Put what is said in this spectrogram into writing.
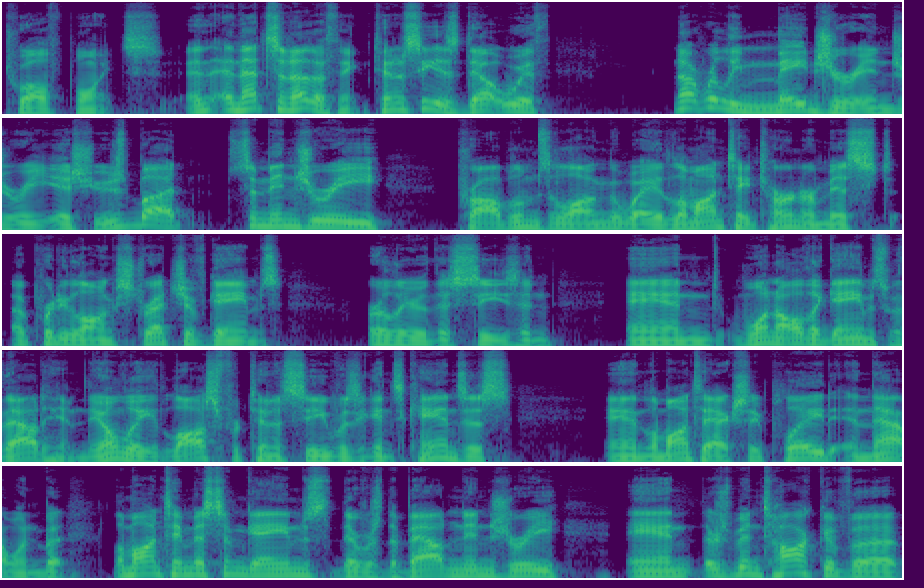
12 points. And, and that's another thing. Tennessee has dealt with not really major injury issues, but some injury problems along the way. Lamonte Turner missed a pretty long stretch of games earlier this season and won all the games without him. The only loss for Tennessee was against Kansas, and Lamonte actually played in that one. But Lamonte missed some games. There was the Bowden injury, and there's been talk of a,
